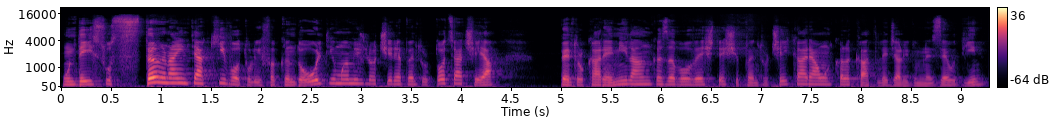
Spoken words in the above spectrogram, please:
unde Isus stă înaintea chivotului, făcând o ultimă mijlocire pentru toți aceia pentru care mila încă zăbovește și pentru cei care au încălcat legea lui Dumnezeu din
